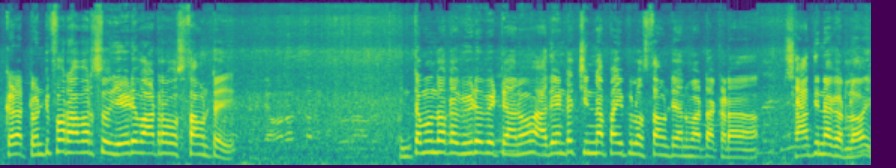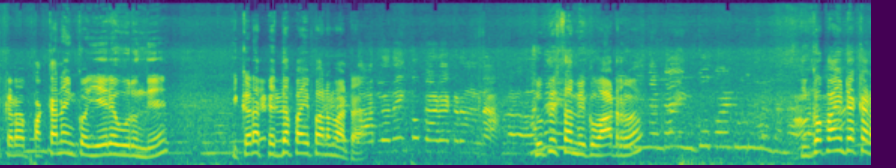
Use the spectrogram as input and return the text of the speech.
ఇక్కడ ట్వంటీ ఫోర్ అవర్స్ ఏడు వాటర్ వస్తూ ఉంటాయి. ఇంతకుముందు ఒక వీడియో పెట్టాను. అదేంటే చిన్న పైపులు వస్తూ ఉంటాయి అనమాట అక్కడ శాంతినగర్లో. ఇక్కడ పక్కన ఇంకో ఏరే ఊరుంది. ఇక్కడ పెద్ద పైప్ అనమాట చూపిస్తా మీకు వాటర్. ఇంకో పాయింట్ ఎక్కడ?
